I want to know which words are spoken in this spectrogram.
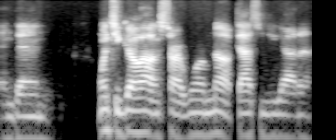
And then once you go out and start warming up, that's when you gotta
